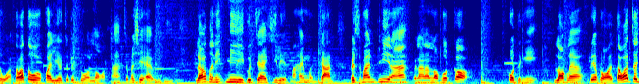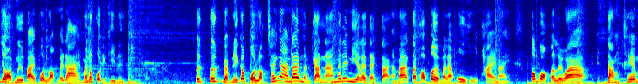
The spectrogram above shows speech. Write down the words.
ตัว แต่ว่าตัวไฟเลี้ยวจะเป็นตัวหลอดนะ จะไม่ใช่ LED แล้วตัวนี้มีกุญแจคีย์เลสมาให้เหมือนกัน เป็นสมาร์ทพี่นะ เวลานั้นล็อกรถก็กดอย่างนี้ ล็อกแล้วเรียบร้อย แต่ว่าจะหยอดมือไปปลดล็อกไม่ได้ มันต้องกดอีกทีหนึ่ง ตึกตึกๆ แบบนี้ก็ปลดล็อกใช้งานได้เหมือนกันนะ ไม่ได้มีอะไรแตกต่างกันมาก แต่พอเปิดมาแล้วอู้หูภายใน ต้องบอกกันเลยว่าดำเข้ม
